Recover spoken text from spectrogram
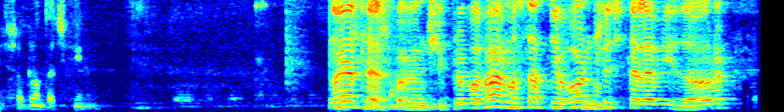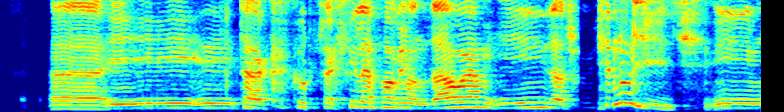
niż oglądać film. no ja też powiem ci, próbowałem ostatnio włączyć telewizor e, i, i, i tak, kurczę, chwilę poglądałem i zacząłem się nudzić. I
